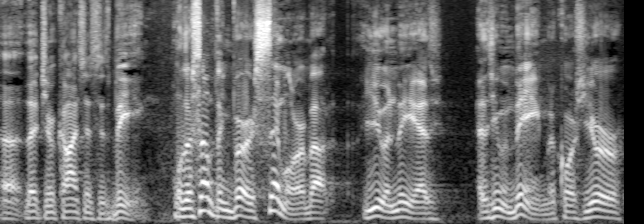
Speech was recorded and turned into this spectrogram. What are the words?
uh, that your consciousness is being. Well, there's something very similar about you and me as, as human beings. Of course, you're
